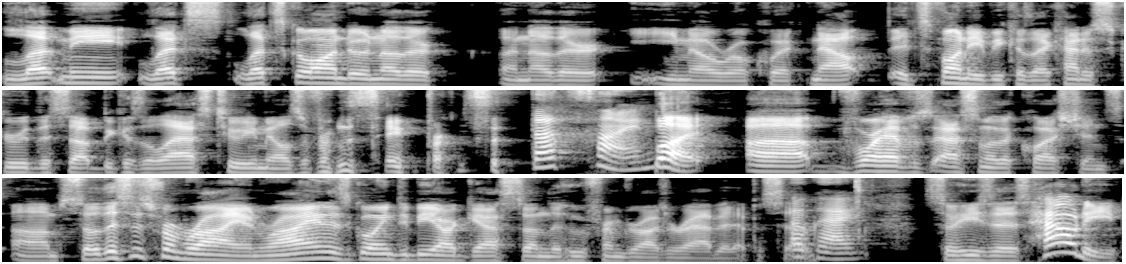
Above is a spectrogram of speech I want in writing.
Let me let's let's go on to another another email real quick. Now it's funny because I kind of screwed this up because the last two emails are from the same person. That's fine. But uh, before I have to ask some other questions, um, so this is from Ryan. Ryan is going to be our guest on the Who Framed Roger Rabbit episode. okay. So he says, Howdy,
